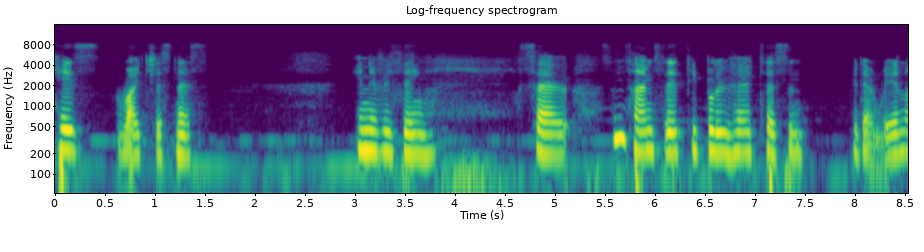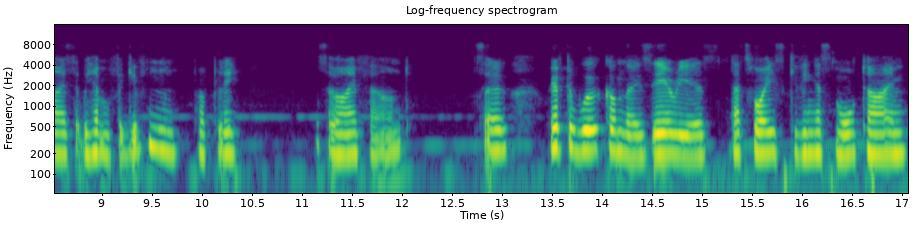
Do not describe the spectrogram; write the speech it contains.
His righteousness in everything. So sometimes there are people who hurt us and we don't realize that we haven't forgiven them properly. So I found. So we have to work on those areas. That's why he's giving us more time.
